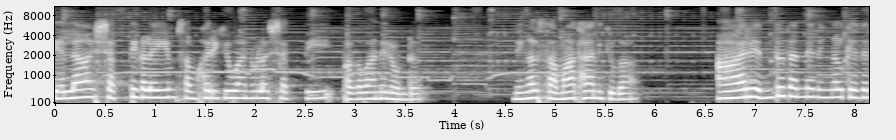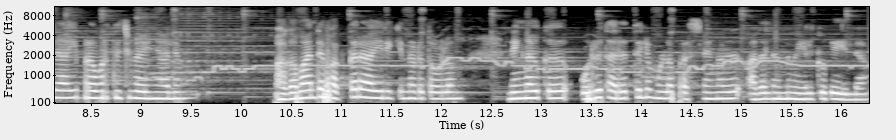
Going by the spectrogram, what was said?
എല്ലാ ശക്തികളെയും സംഹരിക്കുവാനുള്ള ശക്തി ഭഗവാനിലുണ്ട്. നിങ്ങൾ സമാധാനിക്കുക. ആരെന്ത് തന്നെ നിങ്ങൾക്കെതിരായി പ്രവർത്തിച്ചു കഴിഞ്ഞാലും ഭഗവാന്റെ ഭക്തരായിരിക്കുന്നിടത്തോളം നിങ്ങൾക്ക് ഒരു തരത്തിലുമുള്ള പ്രശ്നങ്ങൾ അതിൽ നിന്ന് ഏൽക്കുകയില്ല.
